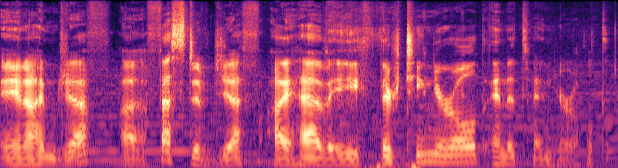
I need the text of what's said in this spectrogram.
And I'm Jeff, uh, festive Jeff. I have a 13 year old and a 10 year old.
